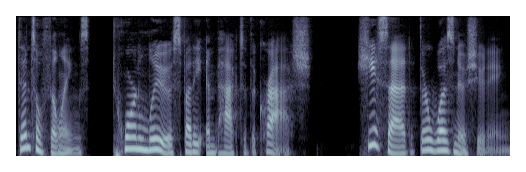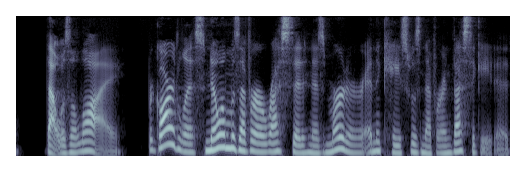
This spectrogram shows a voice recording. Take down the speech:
dental fillings torn loose by the impact of the crash. He said there was no shooting. That was a lie. Regardless, no one was ever arrested in his murder and the case was never investigated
